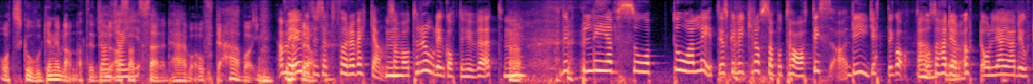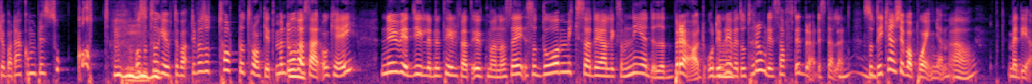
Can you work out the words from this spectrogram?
åt, skogen ibland. Att det, Ja, ja, alltså ja. att så här, det här var, uff, det här var inte ja, men jag gjorde bra. ett recept förra veckan Mm. som var otroligt gott i huvudet. Mm. Det blev så dåligt. Jag skulle krossa potatis, ja, det är ju jättegott. Ja. och så hade jag en Ja. örtolja jag hade gjort, jag bara det här kommer bli så gott. Mm. Och så tog jag ut det bara, det var så torrt och tråkigt. Men då Mm. var jag så här, okej, nu är ett gyllene till för att utmana sig. Så då mixade jag liksom ner det i ett bröd och det Mm. blev ett otroligt saftigt bröd istället. Så det kanske var poängen Ja. med det.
